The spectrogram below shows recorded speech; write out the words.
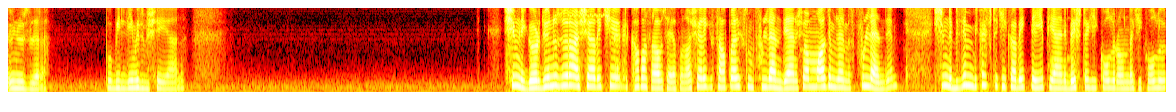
ünlüzlere. Bu bildiğimiz bir şey yani. Şimdi gördüğünüz üzere aşağıdaki kapat abi telefonu. Aşağıdaki supply kısmı fullendi. Yani şu an malzemelerimiz fullendi. Şimdi bizim birkaç dakika bekleyip yani 5 dakika olur, 10 dakika olur,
